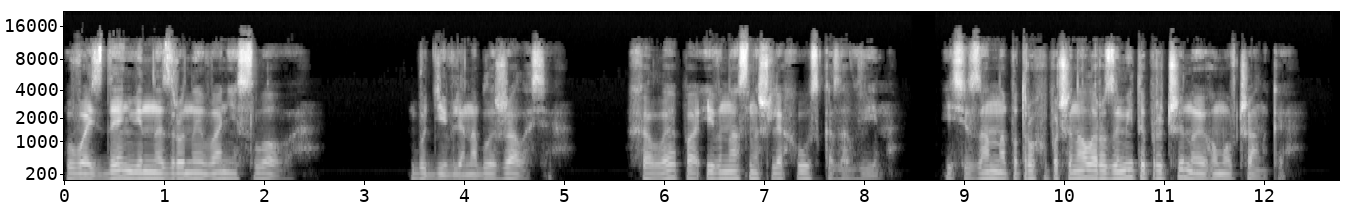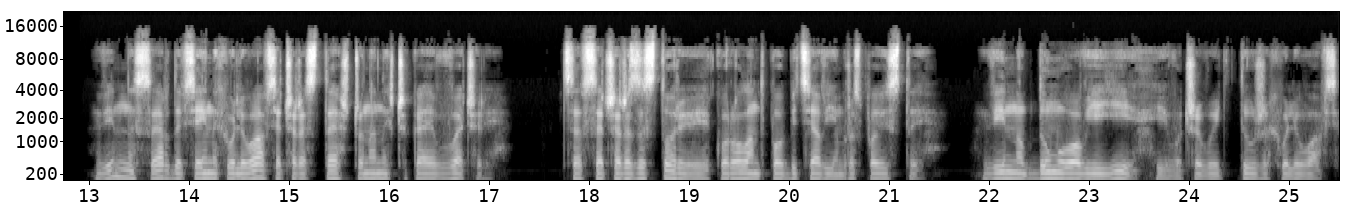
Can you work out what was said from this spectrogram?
Увесь день він не зронив ані слова. Будівля наближалася. Халепа і в нас на шляху, сказав він, і Сюзанна потроху починала розуміти причину його мовчанки. Він не сердився і не хвилювався через те, що на них чекає ввечері. Це все через історію, яку Роланд пообіцяв їм розповісти. Він обдумував її і, вочевидь, дуже хвилювався.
